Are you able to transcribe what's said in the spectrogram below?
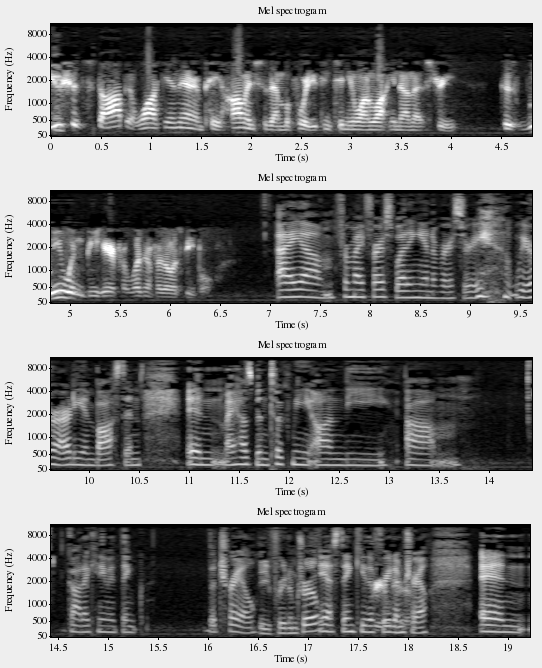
you should stop and walk in there and pay homage to them before you continue on walking down that street. Because we wouldn't be here if it wasn't for those people. I um for my first wedding anniversary, we were already in Boston, and my husband took me on the um, God, I can't even think, the trail. The Freedom Trail? Yes, thank you, the Freedom Freedom Trail. And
